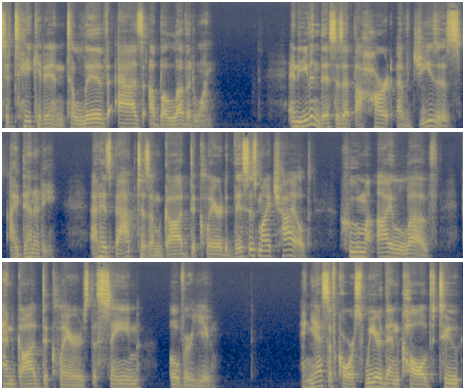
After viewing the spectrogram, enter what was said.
to take it in, to live as a beloved one. And even this is at the heart of Jesus' identity. At his baptism, God declared, This is my child, whom I love, and God declares the same over you. And yes, of course, we are then called to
